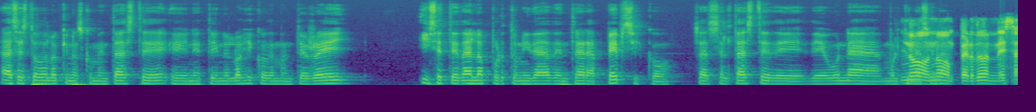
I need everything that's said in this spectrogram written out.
haces todo lo que nos comentaste en el Tecnológico de Monterrey y se te da la oportunidad de entrar a PepsiCo. O sea, saltaste de, una multinacional. No, no, perdón, es,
